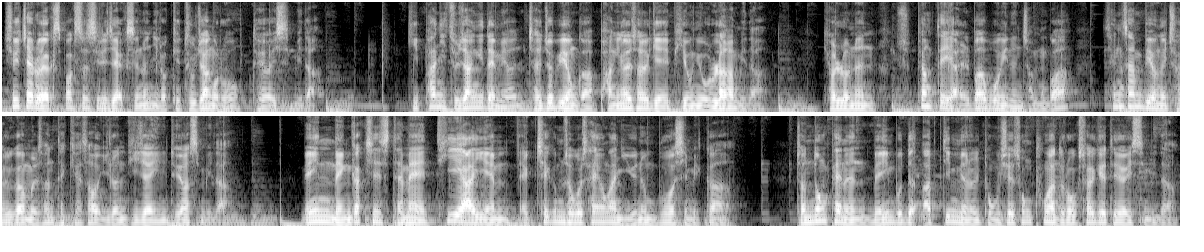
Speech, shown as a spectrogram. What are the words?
실제로 엑스박스 시리즈 X는 이렇게 두 장으로 되어 있습니다. 기판이 두 장이 되면 제조 비용과 방열 설계의 비용이 올라갑니다. 결론은 수평 때 얇아 보이는 점과 생산 비용의 절감을 선택해서 이런 디자인이 되었습니다. 메인 냉각 시스템에 TIM 액체 금속을 사용한 이유는 무엇입니까? 전동팬은 메인보드 앞뒷면을 동시에 송풍하도록 설계되어 있습니다.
